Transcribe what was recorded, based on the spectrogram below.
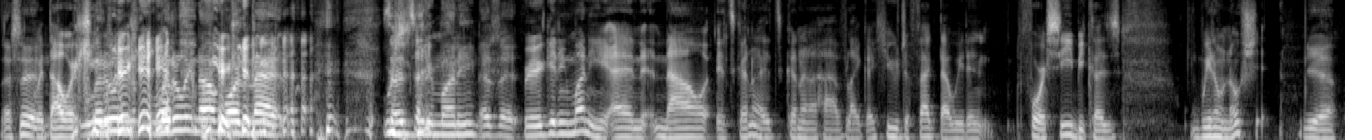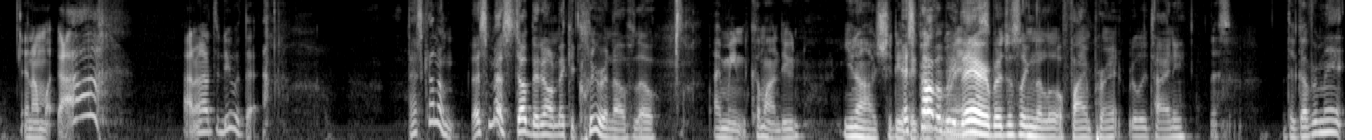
that's it. without working. literally, getting- literally not more than that. So We're it's just getting money. That's it. We're getting money and now it's gonna it's gonna have like a huge effect that we didn't foresee because we don't know shit. Yeah, And I'm like, ah I don't have to deal with that. that's kind of that's messed up. They don't make it clear enough though. I mean, come on, dude. You know how shitty It's the probably there, is. but just like in the little fine print, really tiny. Listen, the government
